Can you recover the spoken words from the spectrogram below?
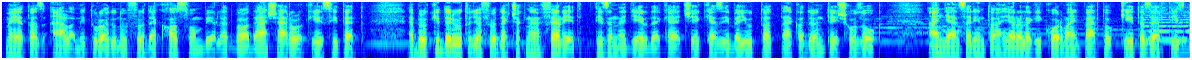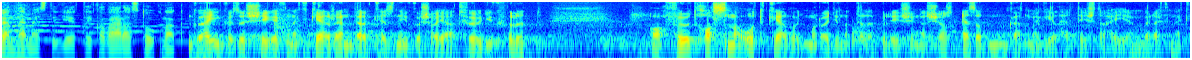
melyet az állami tulajdonú földek haszonbérletbe adásáról készített. Ebből kiderült, hogy a földek csak nem felét, 11 érdekeltség kezébe juttatták a döntéshozók. Ángyán szerint a jelenlegi kormánypártok 2010-ben nem ezt ígérték a választóknak. A helyi közösségeknek kell rendelkezniük a saját földjük fölött, a föld haszna ott kell, hogy maradjon a településén, és ez ad munkát, megélhetést a helyi embereknek.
